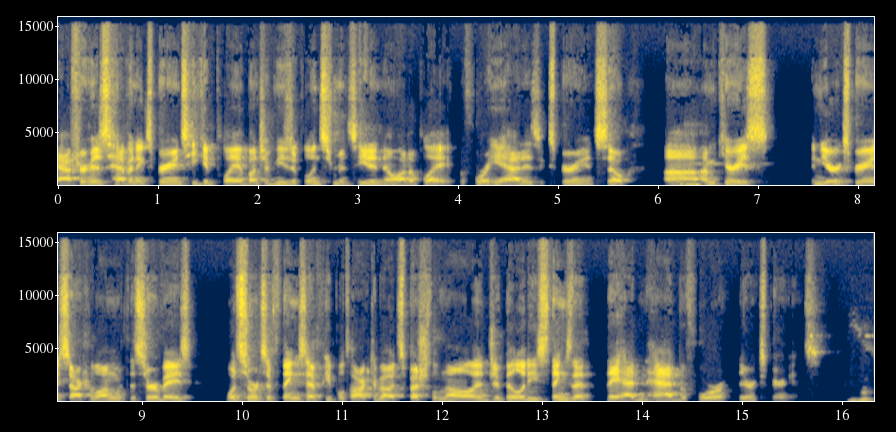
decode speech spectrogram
After his heaven experience, he could play a bunch of musical instruments he didn't know how to play before he had his experience. So uh, mm-hmm. I'm curious, in your experience, Dr. Long, with the surveys, what sorts of things have people talked about special knowledge abilities things that they hadn't had before their experience mm-hmm.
